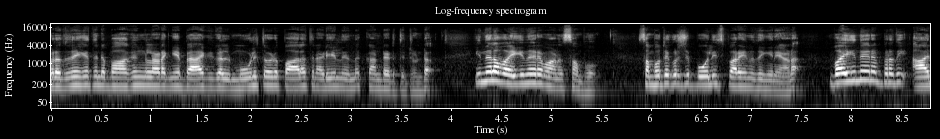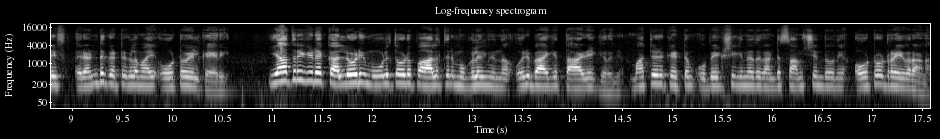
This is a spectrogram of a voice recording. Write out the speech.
മൃതദേഹത്തിന്റെ ഭാഗങ്ങളടങ്ങിയ ബാഗുകൾ മൂളിത്തോട് പാലത്തിനടിയിൽ നിന്ന് കണ്ടെടുത്തിട്ടുണ്ട്. ഇന്നലെ വൈകുന്നേരമാണ് സംഭവം. സംഭവത്തെക്കുറിച്ച് പോലീസ് പറയുന്നത് ഇങ്ങനെയാണ്. വൈകുന്നേരം പ്രതി ആരിഫ് രണ്ട് കെട്ടുകളുമായി ഓട്ടോയിൽ കയറി. യാത്രയ്ക്കിടെ കല്ലോടി മൂളിത്തോട് പാലത്തിന് മുകളിൽ നിന്ന് ഒരു ബാഗ് താഴേക്ക് എറിഞ്ഞു മറ്റൊരു കെട്ടും ഉപേക്ഷിക്കുന്നത് കണ്ട് സംശയം തോന്നിയ ഓട്ടോ ഡ്രൈവറാണ്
